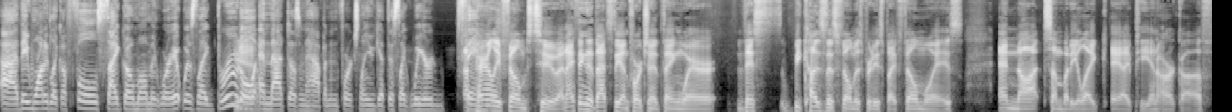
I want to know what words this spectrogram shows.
Uh, they wanted like a full psycho moment where it was like brutal, yeah. and that doesn't happen. Unfortunately, you get this like weird thing. Apparently filmed too. And I think that that's the unfortunate thing where this, because this film is produced by Filmways, and not somebody like AIP and Arkoff.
